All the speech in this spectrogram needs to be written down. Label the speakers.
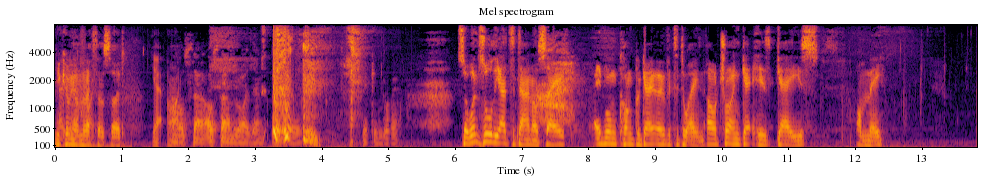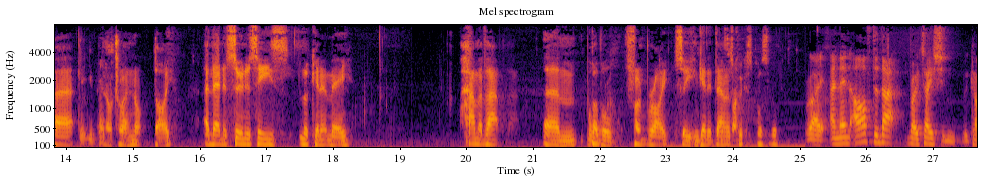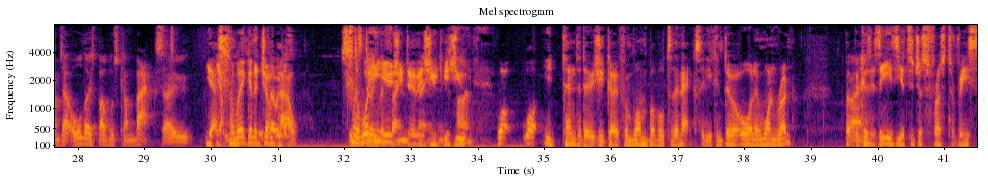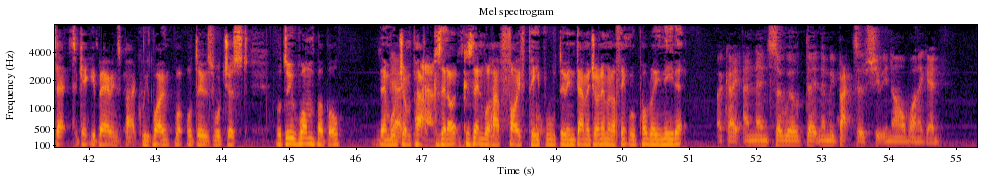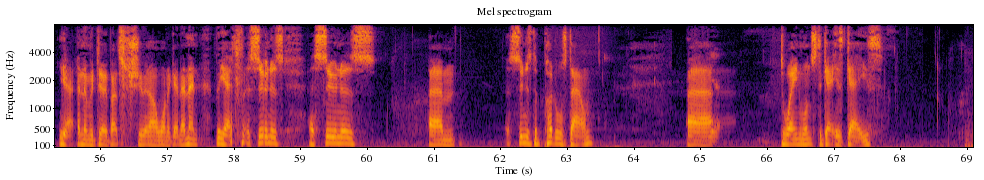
Speaker 1: You're coming on the left hand side.
Speaker 2: Yeah, alright.
Speaker 3: I'll stand. I'll stand the right then. Chicken right.
Speaker 1: So once all the ads are down, I'll say, everyone congregate over to Dwayne. I'll try and get his gaze on me. Uh,
Speaker 3: Get your
Speaker 1: and
Speaker 3: best.
Speaker 1: I'll try and not die. And then as soon as he's looking at me, hammer that um, bubble front right so you can get it down as quick as possible.
Speaker 4: Right, and then after that rotation, it comes out. All those bubbles come back. So
Speaker 1: Yes, and we're going to jump
Speaker 5: just-
Speaker 1: out. So what you usually do is you is you
Speaker 5: time.
Speaker 1: what what you tend to do is you go from one bubble to the next, and you can do it all in one run. But
Speaker 4: Right.
Speaker 1: because it's easier to just for us to reset to get your bearings back, we won't. What we'll do is we'll just we'll do one bubble, then we'll
Speaker 4: Yeah.
Speaker 1: jump out because then because then we'll have five people doing damage on him, and I think we'll probably need it.
Speaker 4: okay, and then so we'll then we back to shooting R one again.
Speaker 1: Yeah, and then we do it back to shooting R one again, and then but yeah, as soon as as soon as um as soon as the puddle's down, uh,
Speaker 4: Yeah.
Speaker 1: Dwayne wants to get his gaze.
Speaker 5: So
